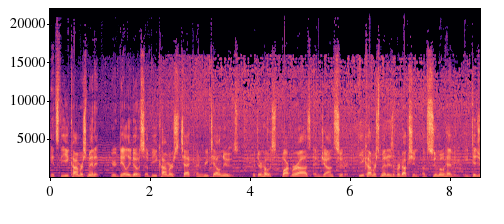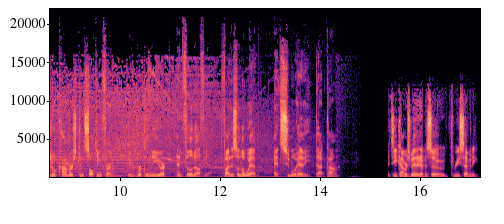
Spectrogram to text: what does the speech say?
It's the e-commerce minute, your daily dose of e-commerce, tech, and retail news, with your hosts Bart Mroz and John Suter. The e-commerce minute is a production of Sumo Heavy, a digital commerce consulting firm in Brooklyn, New York, and Philadelphia. Find us on the web at sumoheavy.com. It's e-commerce minute episode 370.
